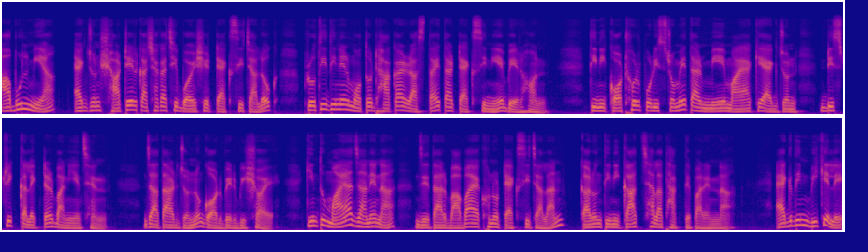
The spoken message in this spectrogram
আবুল মিয়া, একজন ষাটের কাছাকাছি বয়সের ট্যাক্সি চালক, প্রতিদিনের মতো ঢাকার রাস্তায় তার ট্যাক্সি নিয়ে বের হন। তিনি কঠোর পরিশ্রমে তার মেয়ে মায়াকে একজন ডিস্ট্রিক্ট কালেক্টর বানিয়েছেন, যা তার জন্য গর্বের বিষয়। কিন্তু মায়া জানে না যে তার বাবা এখনও ট্যাক্সি চালান, কারণ তিনি কাজ ছাড়া থাকতে পারেন না। একদিন বিকেলে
